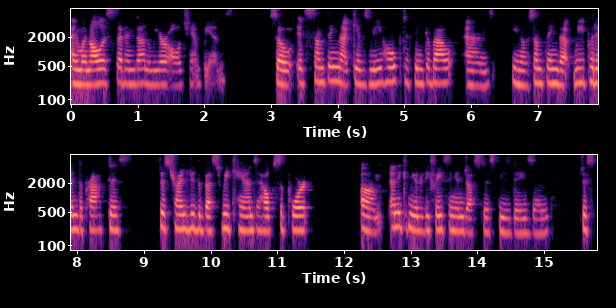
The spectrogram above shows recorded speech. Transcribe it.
And when all is said and done, we are all champions. So it's something that gives me hope to think about and, you know, something that we put into practice, just trying to do the best we can to help support um, any community facing injustice these days and just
